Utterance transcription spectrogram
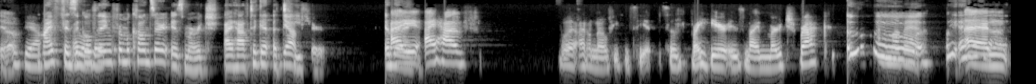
Yeah. Yeah. My physical love it. thing from a concert is merch. I have to get a Yep. shirt And I I have well, I don't know if you can see it. So right here is my merch rack. Ooh. I love it. Wait, I love and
